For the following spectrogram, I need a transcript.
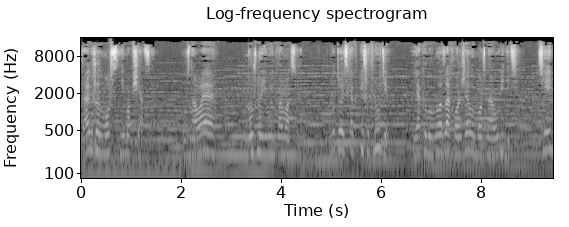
Также он может с ним общаться, узнавая нужную ему информацию. Ну, то есть, как пишут люди, якобы в глазах у Анжелы можно увидеть тень,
